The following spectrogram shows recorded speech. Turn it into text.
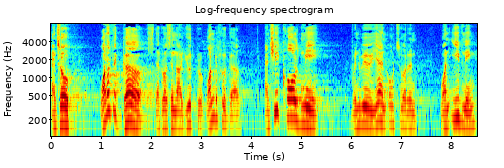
And so one of the girls that was in our youth group, wonderful girl, and she called me when we were here in Oudtshoorn one evening,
